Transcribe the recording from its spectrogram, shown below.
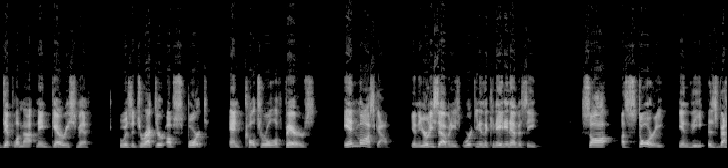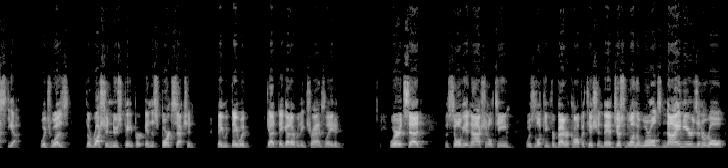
diplomat named Gary Smith, who was a director of sport and cultural affairs in Moscow in the early 70s, working in the Canadian embassy, saw a story in the Izvestia, which was the Russian newspaper in the sports section. They they would get they got everything translated, where it said the Soviet national team was looking for better competition. They had just won the world's nine years in a row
